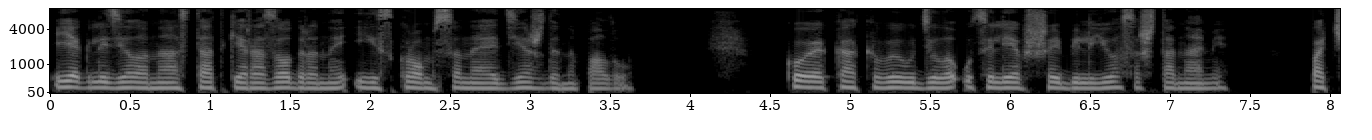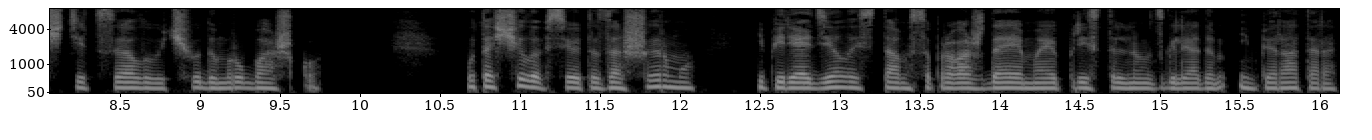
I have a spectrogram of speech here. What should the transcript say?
я глядела на остатки разодранной и искромсанной одежды на полу. Кое-как выудила уцелевшее белье со штанами, почти целую чудом рубашку. утащила все это за ширму и переоделась там, сопровождаемая пристальным взглядом императора,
